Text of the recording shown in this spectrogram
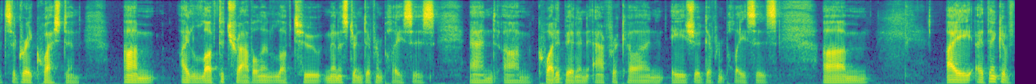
It's a great question. Um, I love to travel and love to minister in different places, and um, quite a bit in Africa and Asia, different places. Um, I, I, think of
